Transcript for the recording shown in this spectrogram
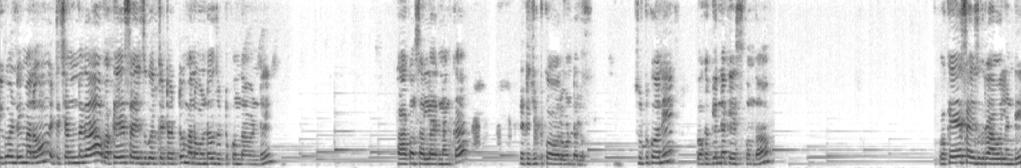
ఇగోండి మనం ఇటు చిన్నగా ఒకే సైజుకి వచ్చేటట్టు మనం ఉండలు చుట్టుకుందామండి. పాకం చల్లారినాక ఇటు చుట్టుకోవాలి ఉండలు. చుట్టుకొని ఒక గిన్నెకి వేసుకుందాం ఒకే సైజుకి రావాలండి.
